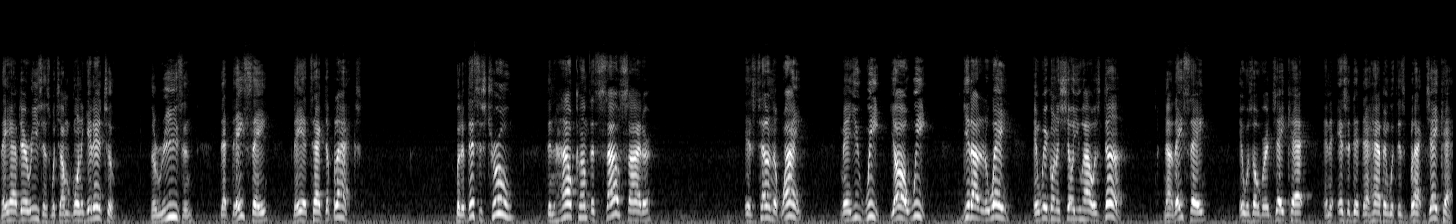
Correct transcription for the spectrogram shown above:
they have their reasons, which I'm going to get into. The reason that they say they attacked the blacks. But if this is true, then how come the Southsider is telling the white, man, you weak, y'all weak, get out of the way, and we're going to show you how it's done. Now, they say it was over a JCAT and the incident that happened with this black JCAT.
